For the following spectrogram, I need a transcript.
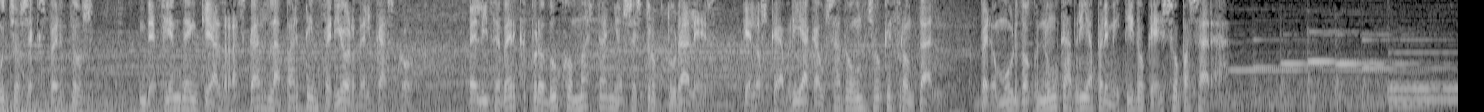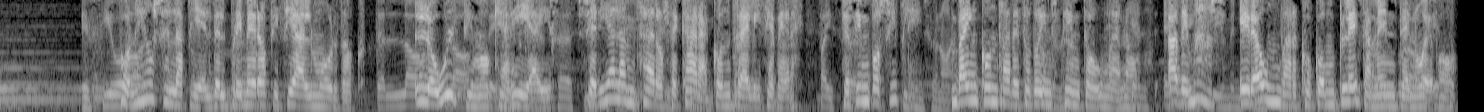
Muchos expertos defienden que al rasgar la parte inferior del casco, el iceberg produjo más daños estructurales que los que habría causado un choque frontal, pero Murdoch nunca habría permitido que eso pasara. Poneos en la piel del primer oficial Murdoch. Lo último que haríais sería lanzaros de cara contra el iceberg. Es imposible. Va en contra de todo instinto humano. Además, era un barco completamente nuevo.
